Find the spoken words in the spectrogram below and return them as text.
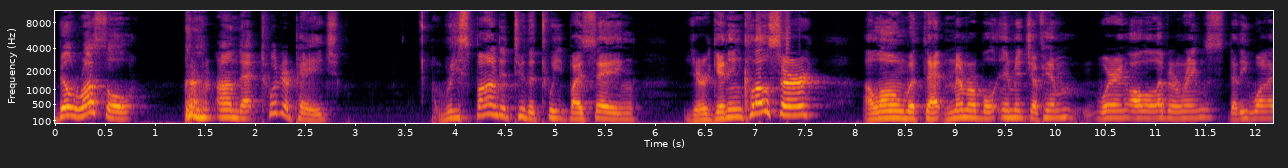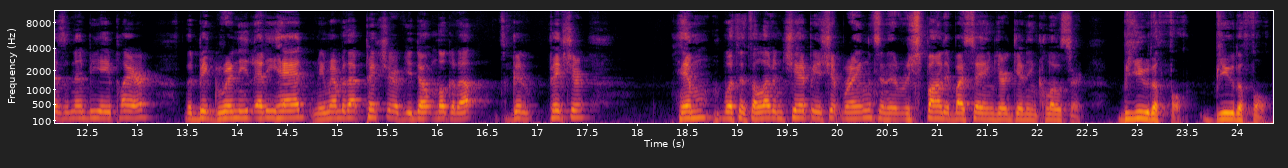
Bill Russell on that Twitter page responded to the tweet by saying, You're getting closer, along with that memorable image of him wearing all 11 rings that he won as an NBA player, the big grin that he had. Remember that picture? If you don't look it up, it's a good picture. Him with his 11 championship rings, and it responded by saying, You're getting closer. Beautiful, beautiful.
